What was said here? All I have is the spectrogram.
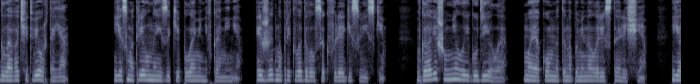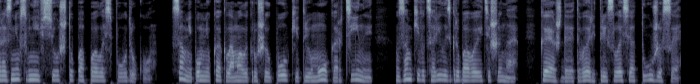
Глава четвертая. Я смотрел на языки пламени в камине и жадно прикладывался к фляге с виски. В голове шумело и гудело. Моя комната напоминала ристалище. Я разнес в ней все, что попалось под руку. Сам не помню, как ломал и крушил полки, трюмо, картины. В замке воцарилась гробовая тишина. Каждая тварь тряслась от ужаса,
